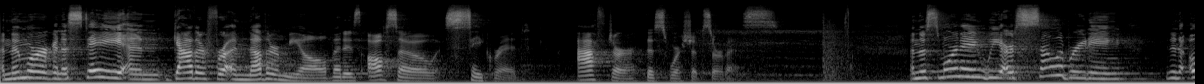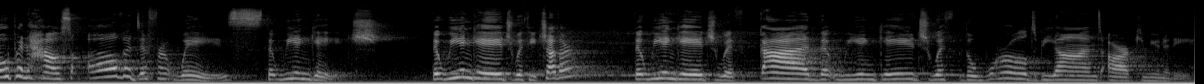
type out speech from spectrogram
And then we're going to stay and gather for another meal that is also sacred after this worship service. And this morning, we are celebrating in an open house all the different ways that we engage that we engage with each other, that we engage with God, that we engage with the world beyond our community.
